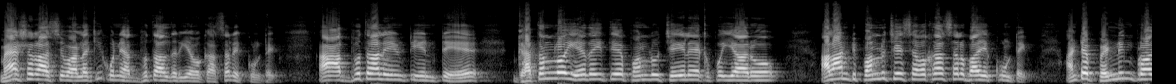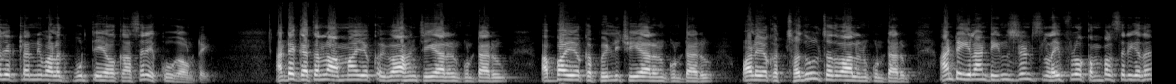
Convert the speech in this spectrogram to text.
మేషరాశి వాళ్ళకి కొన్ని అద్భుతాలు జరిగే అవకాశాలు ఎక్కువ ఉంటాయి. ఆ అద్భుతాలు ఏంటి అంటే గతంలో ఏదైతే పనులు చేయలేకపోయారో అలాంటి పనులు చేసే అవకాశాలు బాగా ఎక్కువ ఉంటాయి. అంటే పెండింగ్ ప్రాజెక్టులన్నీ వాళ్ళకి పూర్తి అయ్యే అవకాశాలు ఎక్కువగా ఉంటాయి. అంటే గతంలో అమ్మాయి యొక్క వివాహం చేయాలనుకుంటారు అబ్బాయి యొక్క పెళ్ళి చేయాలనుకుంటారు వాళ్ళ యొక్క చదువులు చదవాలనుకుంటారు. అంటే ఇలాంటి ఇన్సిడెంట్స్ లైఫ్లో కంపల్సరీ కదా.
